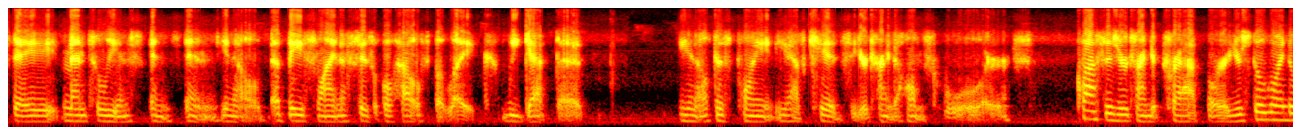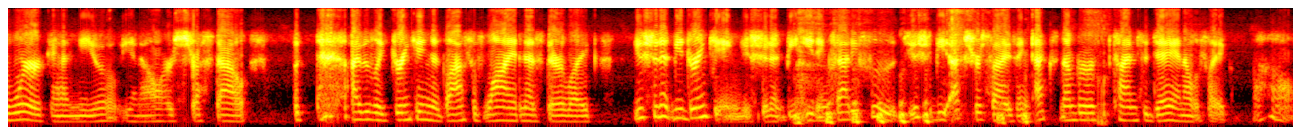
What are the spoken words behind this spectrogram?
stay mentally and, and, and, you know, a baseline of physical health. But like, we get that, you know, at this point you have kids that you're trying to homeschool or classes you're trying to prep or you're still going to work and you, you know, are stressed out. But I was like drinking a glass of wine as they're like, you shouldn't be drinking. You shouldn't be eating fatty foods. You should be exercising X number of times a day. And I was like, wow,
